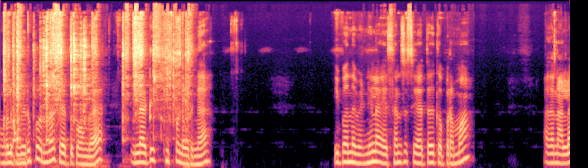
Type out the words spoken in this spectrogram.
உங்களுக்கு விருப்பம் இருந்தால் சேர்த்துக்கோங்க. இல்லாட்டி ஸ்கிப் பண்ணிடுங்க இப்போ அந்த வெண்ணிலா எசன்ஸ் சேர்த்ததுக்கப்புறமா அதை நல்லா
